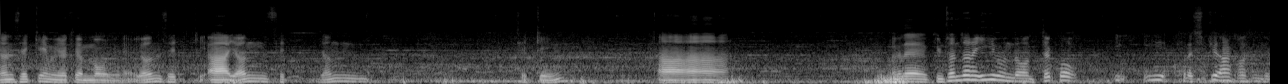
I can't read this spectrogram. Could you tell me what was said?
연세 게임을 이렇게 엿먹으네요. 연세 게, 아, 연세, 연, 세 게임. 아, 근데 김천전에 이기면 너 될거 이, 이, 그래 쉽지 않을 것 같은데.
